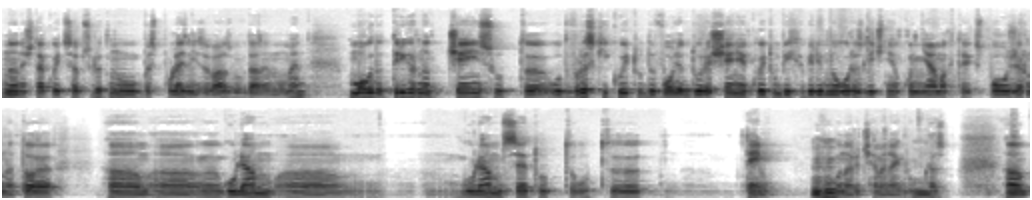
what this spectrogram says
на неща, които са абсолютно безполезни за вас в даден момент, могат да тригърнат чейнс от, от връзки, които да водят до решения, които биха били много различни, ако нямахте експожър на този а, а, голям, а, голям сет от, от а, теми, mm-hmm. го наречем най-грубо mm-hmm. казано.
